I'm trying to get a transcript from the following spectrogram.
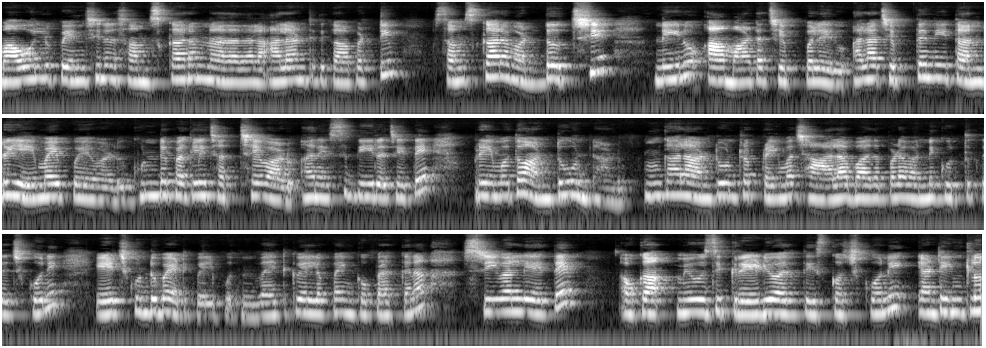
మా వాళ్ళు పెంచిన సంస్కారం నా అలా- అలాంటిది కాబట్టి సంస్కారం అడ్డొచ్చి నేను ఆ మాట చెప్పలేదు. అలా చెప్తే నీ తండ్రి ఏమైపోయేవాడు? గుండె పగిలి చచ్చేవాడు? అనేసి ధీరజ్ అయితే ప్రేమతో అంటూ ఉంటాడు. ఇంకా అలా అంటూ ఉంటే ప్రేమ చాలా బాధపడి అవన్నీ గుర్తుకు తెచ్చుకొని ఏడ్చుకుంటూ బయటకు వెళ్ళిపోతుంది. బయటకు వెళ్ళిపోయి ఇంకో ప్రక్కన శ్రీవల్లి అయితే ఒక మ్యూజిక్ రేడియో అది తీసుకొచ్చుకొని అంటే ఇంట్లో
